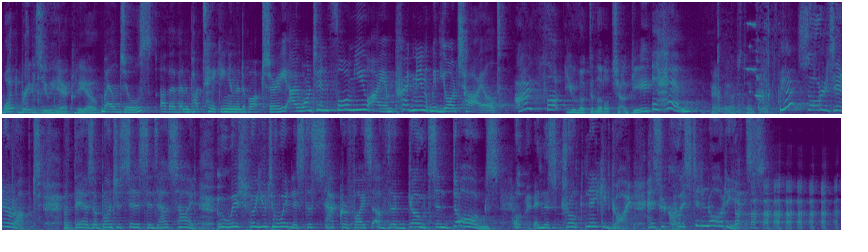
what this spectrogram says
what brings you here, Cleo? Well, Jules, other than partaking in the debauchery, I want to inform you I am pregnant with your child. I thought you looked a little chunky. Him. Apparently, I still do. Hmm? Sorry to interrupt, but there's a bunch of citizens outside who wish for you to witness the sacrifice of the goats and dogs. Oh, and this drunk naked guy has requested an audience.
